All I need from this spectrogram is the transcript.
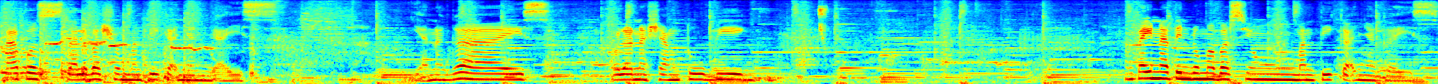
Tapos lalabas yung mantika niyan guys. Yan na guys. Wala na siyang tubig. Antayin natin lumabas yung mantika niya guys.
